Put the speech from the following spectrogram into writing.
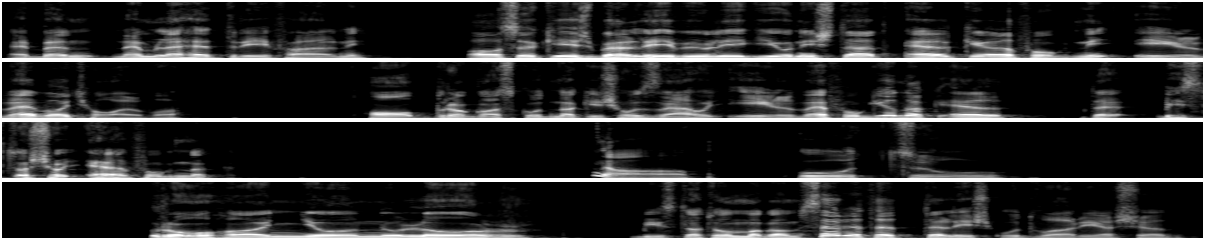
Ebben nem lehet tréfálni. A szökésben lévő légionistát el kell fogni élve vagy halva. Ha ragaszkodnak is hozzá, hogy élve fogjanak el, de biztos, hogy elfognak. Na, utcú, Rohanjon, lor! Biztatom magam szeretettel és udvarjasan.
